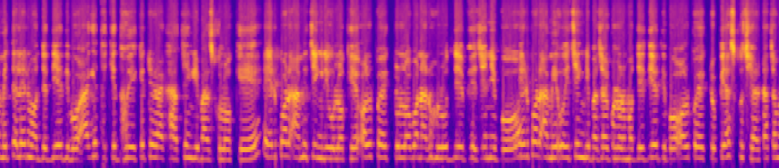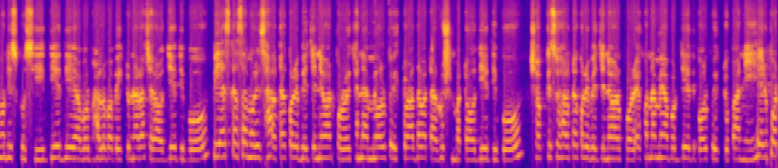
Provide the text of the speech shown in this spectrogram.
আমি তেলের মধ্যে দিয়ে দিব আগে থেকে ধুয়ে কেটে রাখা চিংড়ি মাছগুলোকে। এরপর আমি চিংড়িগুলোকে অল্প একটু লবণ আর হলুদ দিয়ে ভেজে নিব। এরপর আমি ওই চিংড়ি বাজারগুলোর মধ্যে দিয়ে দিব অল্প একটু পেঁয়াজ কুচি আর কাঁচামরিচ কুচি। দিয়ে দিয়ে আবার ভালোভাবে একটু নাড়াচাড়াও দিয়ে দিব। পেঁয়াজ, কাঁচামরিচ হালকা করে ভেজে নেওয়ার পর এখানে আমি অল্প একটু আদা বাটা, রসুন বাটাও দিয়ে দিব। সবকিছু হালকা করে ভেজে নেওয়ার পর এখন আমি আবার দিয়ে দিব অল্প একটু পানি। এরপর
